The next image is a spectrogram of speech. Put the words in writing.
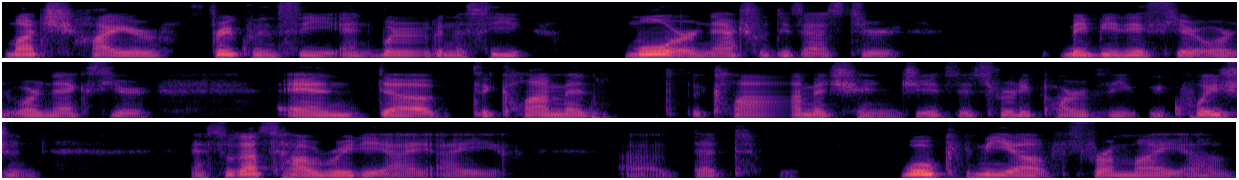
much higher frequency, and we're going to see more natural disaster maybe this year or, or next year. And uh, the climate the climate change is, is really part of the equation. And so that's how really I, I uh, that woke me up from my, um,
